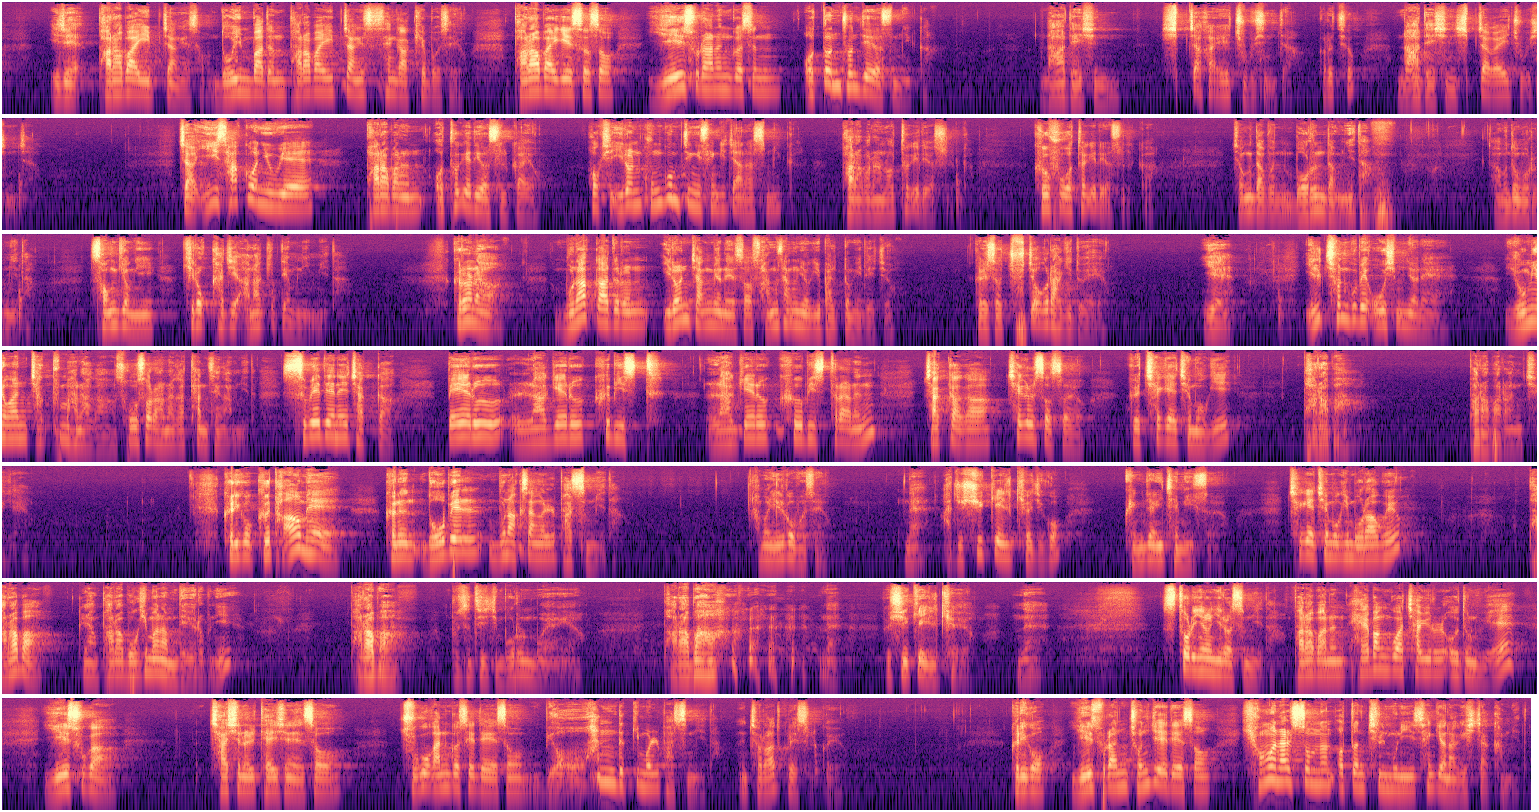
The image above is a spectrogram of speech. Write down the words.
이제 바라바의 입장에서 노인받은 바라바의 입장에서 생각해 보세요. 바라바에게 있어서 예수라는 것은 어떤 존재였습니까? 나 대신 십자가에 죽으신 자. 그렇죠? 나 대신 십자가에 죽으신 자. 자, 이 사건 이후에 바라바는 어떻게 되었을까요? 혹시 이런 궁금증이 생기지 않았습니까? 바라바는 어떻게 되었을까? 그 후 어떻게 되었을까? 정답은 모른답니다. 아무도 모릅니다. 성경이 기록하지 않았기 때문입니다. 그러나 문학가들은 이런 장면에서 상상력이 발동이 되죠. 그래서 추적을 하기도 해요. 예. 1950년에 유명한 작품 하나가, 소설 하나가 탄생합니다. 스웨덴의 작가, 베르 라게르 크비스트, 라게르 크비스트라는 작가가 책을 썼어요. 그 책의 제목이 바라봐. 바라바라는 책이에요. 그리고 그 다음 해에 그는 노벨 문학상을 받습니다. 한번 읽어보세요. 네, 아주 쉽게 읽혀지고 굉장히 재미있어요. 책의 제목이 뭐라고요? 바라봐. 그냥 바라보기만 하면 돼요, 여러분이. 바라봐. 무슨 뜻인지 모르는 모양이에요. 바라봐. 네, 쉽게 읽혀요. 네. 스토리는 이렇습니다. 바라바는 해방과 자유를 얻은 후에 예수가 자신을 대신해서 죽어간 것에 대해서 묘한 느낌을 받습니다. 저라도 그랬을 거예요. 그리고 예수란 존재에 대해서 형언할 수 없는 어떤 질문이 생겨나기 시작합니다.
